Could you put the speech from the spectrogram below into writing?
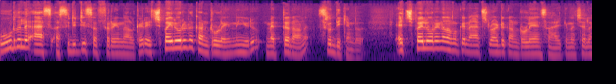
കൂടുതൽ ആസ് അസിഡിറ്റി സഫർ ചെയ്യുന്ന ആൾക്കാർ എച്ച് പൈലോറിയുടെ കൺട്രോൾ ചെയ്യുന്ന ഈ ഒരു മെത്തഡാണ് ശ്രദ്ധിക്കേണ്ടത്. എച്ച് പൈലോറിനെ നമുക്ക് നാച്ചുറലായിട്ട് കൺട്രോൾ ചെയ്യാൻ സഹായിക്കുന്ന ചില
